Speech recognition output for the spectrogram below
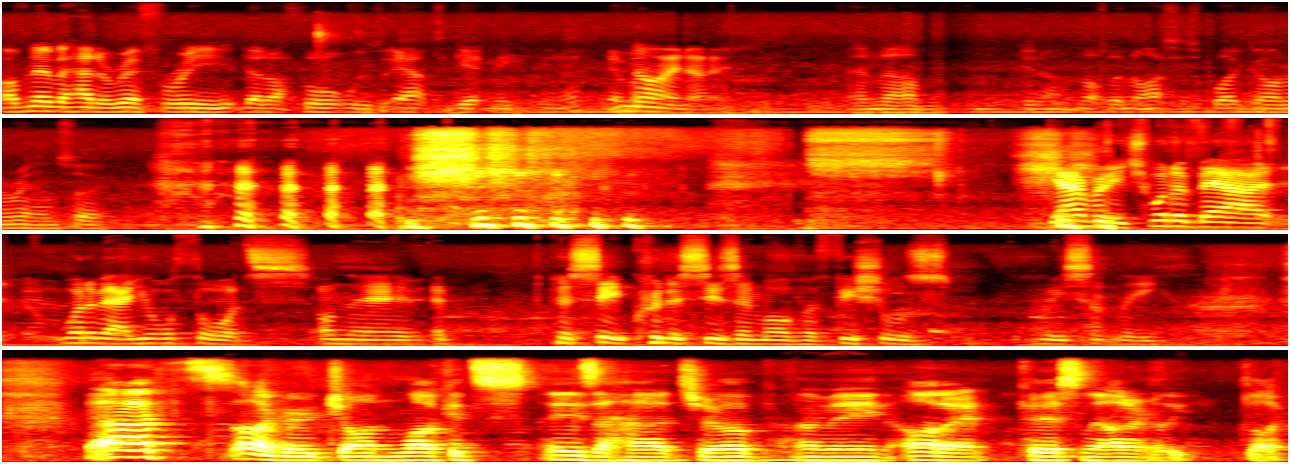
I've never had a referee that I thought was out to get me. You know, ever. No, no. And um, you know, I'm not the nicest bloke going around, so. Gavranich, what about what about your thoughts on the perceived criticism of officials recently? Uh, I agree with John. Like it's it is a hard job. I mean, I don't personally. I don't really like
